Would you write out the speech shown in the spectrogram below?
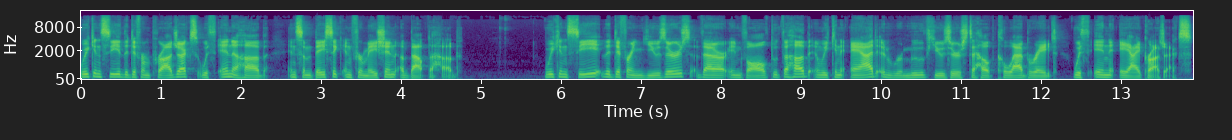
we can see the different projects within a hub and some basic information about the hub we can see the different users that are involved with the hub, and we can add and remove users to help collaborate within AI projects.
